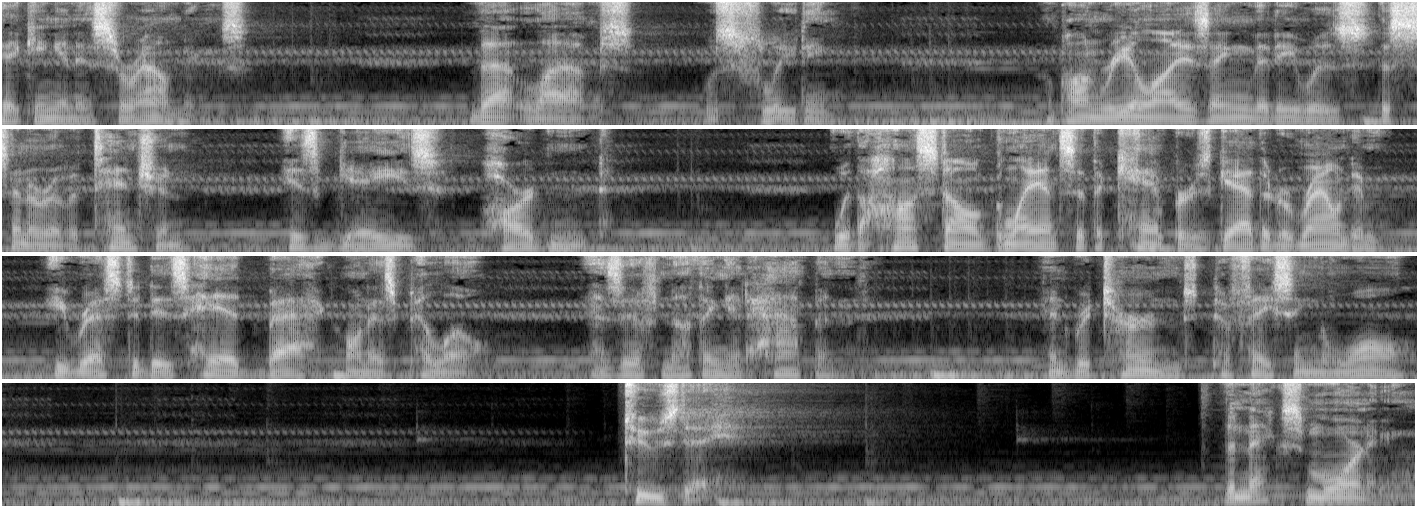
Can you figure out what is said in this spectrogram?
taking in his surroundings. That lapse was fleeting. Upon realizing that he was the center of attention, his gaze hardened. With a hostile glance at the campers gathered around him, he rested his head back on his pillow, as if nothing had happened, and returned to facing the wall. Tuesday. The next morning,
